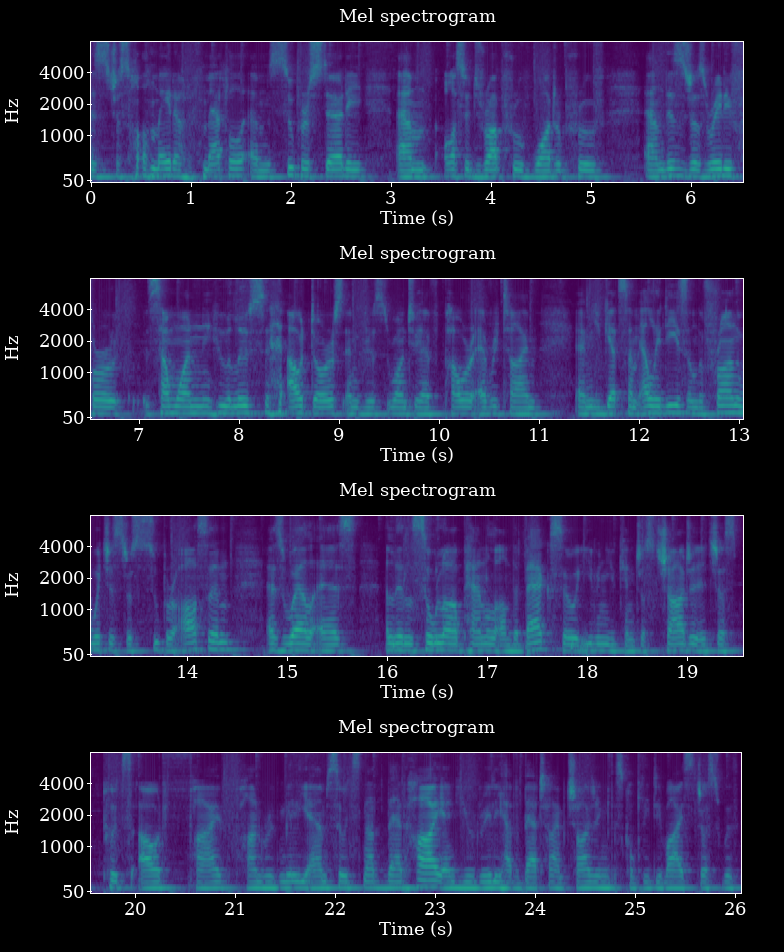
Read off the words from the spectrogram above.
this is just all made out of metal, um, super sturdy, um, also drop proof, waterproof. And this is just really for someone who lives outdoors and just want to have power every time. And you get some LEDs on the front, which is just super awesome, as well as a little solar panel on the back. So even you can just charge it. It just puts out 500 milliamps so it's not that high and you really have a bad time charging this complete device just with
